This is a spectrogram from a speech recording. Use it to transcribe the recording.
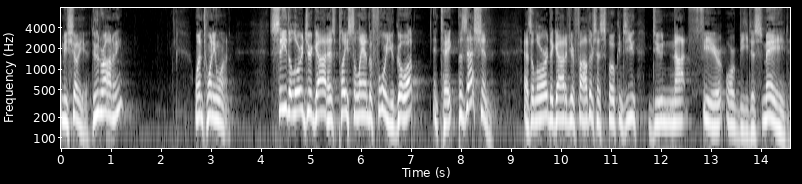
Let me show you. Deuteronomy 121. See, the Lord your God has placed the land before you. Go up and take possession As the Lord, the God of your fathers, has spoken to you, do not fear or be dismayed.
